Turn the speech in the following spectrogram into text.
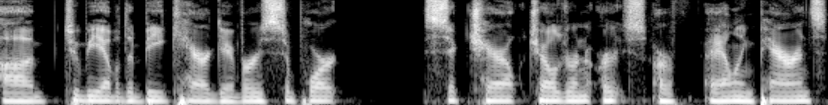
um, to be able to be caregivers, support sick ch- children or, or ailing parents.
